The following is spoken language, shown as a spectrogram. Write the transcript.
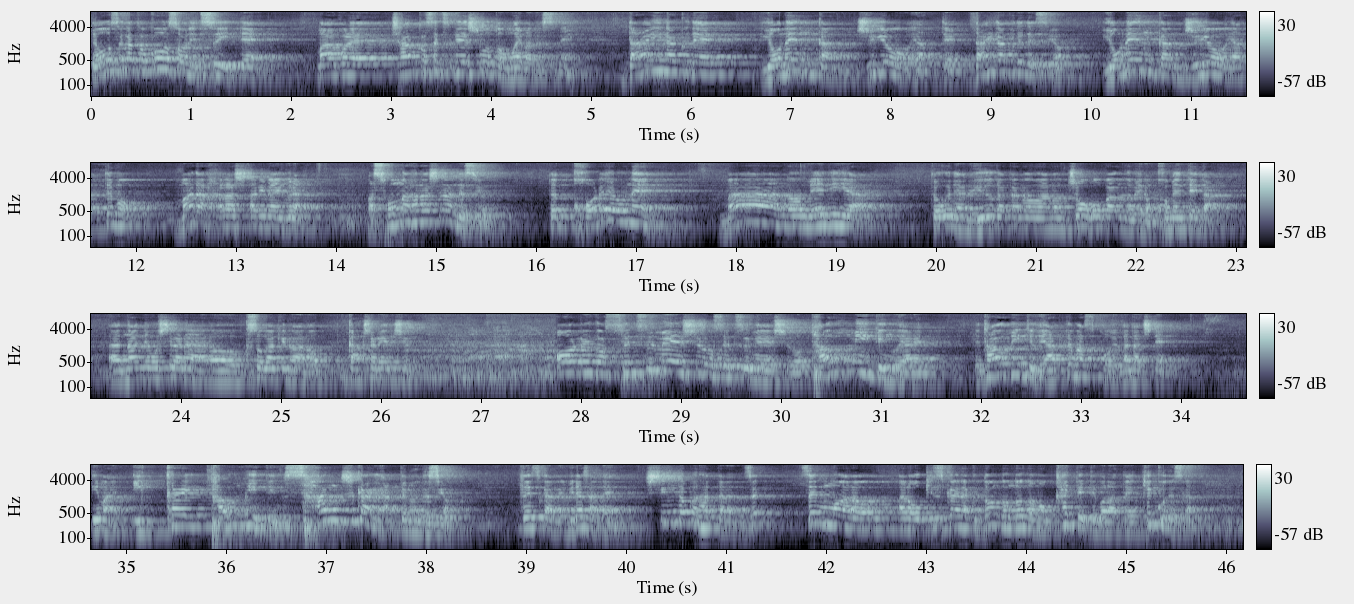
で大阪都構想についてまあこれちゃんと説明しようと思えばですね大学で4年間授業をやって大学でですよ4年間授業をやってもまだ話足りないぐらい、まあ、そんな話なんですよ。でこれをねまああのメディア特にあの夕方のあの情報番組のコメンテーター何にも知らないあのクソガキのあの学者連中あれが説明しろ説明しろタウンミーティングやれ。タウンミーティングやってますこういう形で。今1回タウンミーティング3時間やってるんですよ。ですからね皆さんねしんどくなったら全然もうあのあのお気遣いなくどんどんどんどんもう帰っていってもらって結構ですから。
